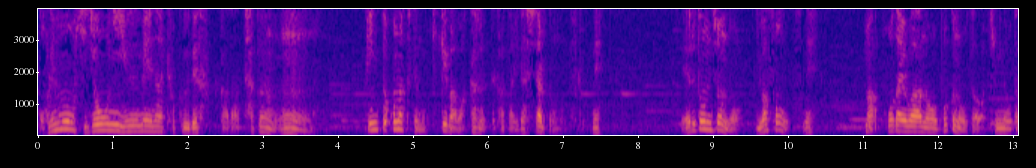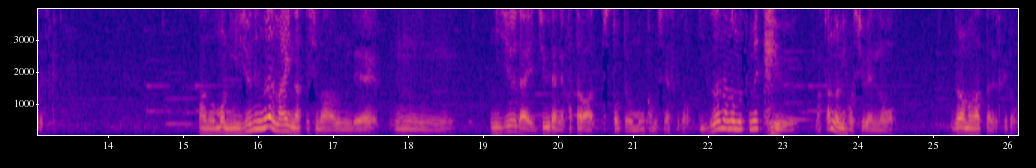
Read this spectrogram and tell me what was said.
これも非常に有名な曲ですから多分うんピンとこなくても聴けばわかるって方いらっしゃると思うんですけどねエルトン・ジョンの「Your Song」ですね。まあ放題はあの「僕の歌は君の歌」ですけど。あのもう20年ぐらい前になってしまうんでうん20代10代の方はちょっとって思うかもしれないですけど「イグアナの娘」っていう中野美穂主演のドラマがあったんですけど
